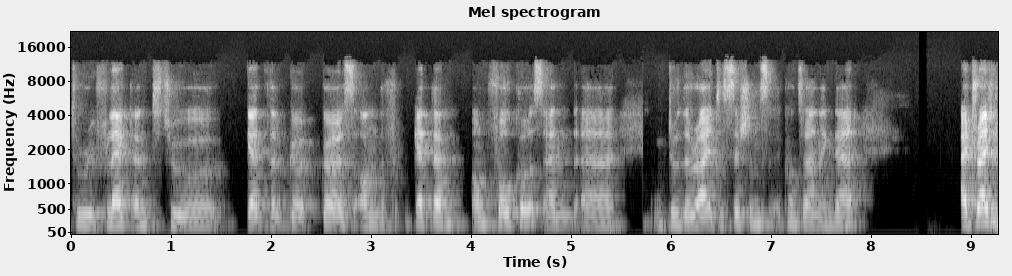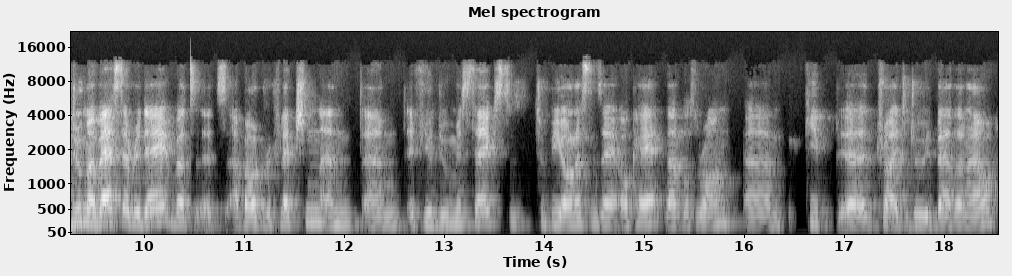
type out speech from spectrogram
to reflect and to get the girls on the get them on focus and uh, do the right decisions concerning that. I try to do my best every day, but it's about reflection. And um, if you do mistakes, to, to, be honest and say, okay, that was wrong. Um, keep uh, try to do it better now,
